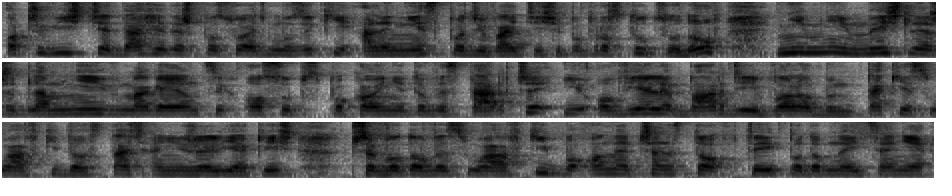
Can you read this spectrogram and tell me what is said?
Oczywiście da się też posłuchać muzyki, ale nie spodziewajcie się po prostu cudów. Niemniej myślę, że dla mniej wymagających osób spokojnie to wystarczy i o wiele bardziej wolałbym takie słuchawki dostać, aniżeli jakieś przewodowe słuchawki, bo one często w tej podobnej cenie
